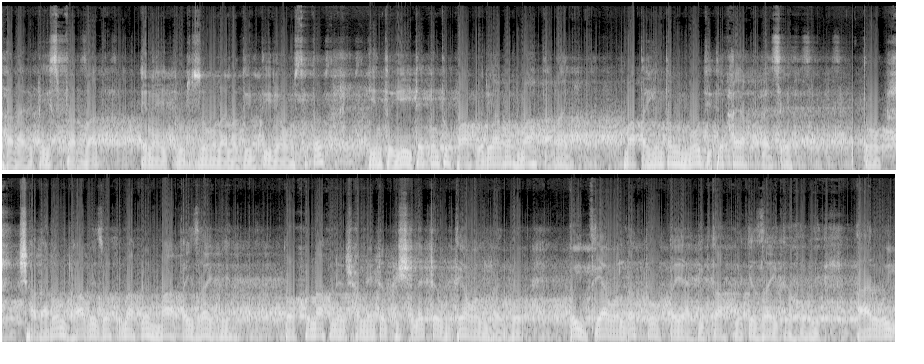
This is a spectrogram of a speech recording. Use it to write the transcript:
থানার একটা ইস্পারবাদ এনায়েতপুর যমুনা নদীর তীরে অবস্থিত। কিন্তু এইটা কিন্তু বাপরে আবার মাথা নাই। মাথায় কিন্তু আমি নদীতে খায়া ফেলাইছে। তো সাধারণভাবে যখন আপনি মাথায় যাইবেন, তখন আপনার সামনে একটা বিশাল একটা দেওয়াল রাখব ওই দেওয়ালটা টোপকাইয়া কিন্তু আপনাকে যাইতে হবে। আর ওই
